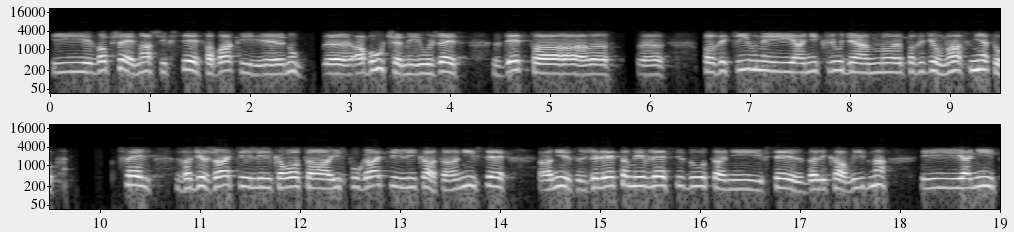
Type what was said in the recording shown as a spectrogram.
И вообще наши все собаки э, ну, э, обучены уже с детства Э, позитивные, и они к людям э, позитивны. У нас нету цель задержать или кого-то испугать или как-то. Они все, они с жилетами в лес идут, они все издалека видно, и они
